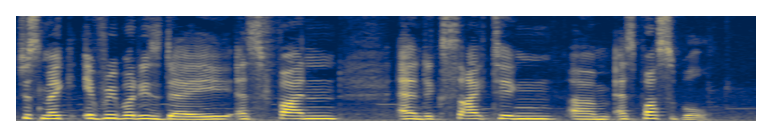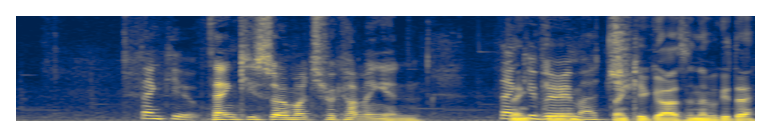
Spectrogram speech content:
just make everybody's day as fun and exciting as possible. Thank you. Thank you so much for coming in. Thank, you very much. Thank you, guys, and have a good day.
